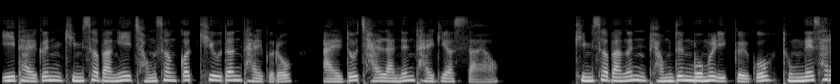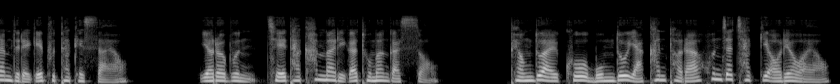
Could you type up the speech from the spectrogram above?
이 닭은 김서방이 정성껏 키우던 닭으로 알도 잘 낳는 닭이었어요. 김서방은 병든 몸을 이끌고 동네 사람들에게 부탁했어요. 여러분, 제 닭 한 마리가 도망갔소. 병도 앓고 몸도 약한 터라 혼자 찾기 어려워요.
